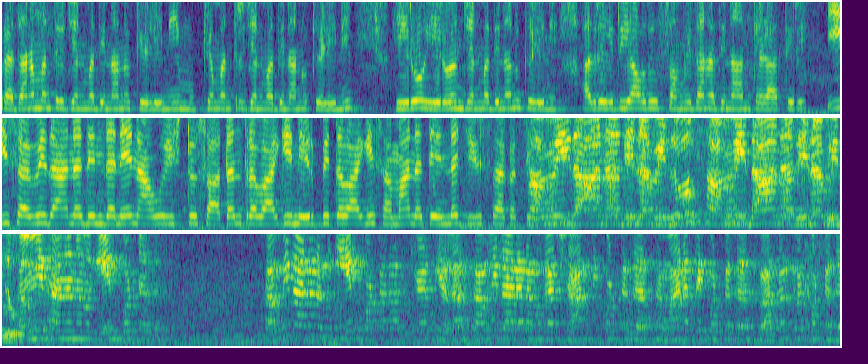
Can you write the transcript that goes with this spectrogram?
ಪ್ರಧಾನಮಂತ್ರಿ ಜನ್ಮದಿನಾನು ಕೇಳೀನಿ ಮುಖ್ಯಮಂತ್ರಿ ಜನ್ಮದಿನಾನು ಕೇಳೀನಿ ಹೀರೋ ಹೀರೋಯಿನ್ ಜನ್ಮದಿನಾನು ಕೇಳೀನಿ. ಆದರೆ ಇದು ಯಾವುದು ಸಂವಿಧಾನ ದಿನ ಅಂತ ಹೇಳತ್ತೀರಿ ಈ ಸಂವಿಧಾನದಿಂದನೇ ನಾವು ಇಷ್ಟು ಸ್ವಾತಂತ್ರ್ಯವಾಗಿ ನಿರ್ಭೀತವಾಗಿ ಸಮಾನತೆಯಿಂದ ಜೀವಿಸಾಕತ್ತೀವಿ. ಸಂವಿಧಾನ ದಿನವಿದು ಸಂವಿಧಾನ ದಿನವಿದು ಸಂವಿಧಾನ ನಮಗೆ ಏನ್ ಕೊಟ್ಟದ? ಸಂವಿಧಾನ ನಮಗೆ ಏನ್ ಕೊಟ್ಟದ ಅಂತ ಕೇಳ್ತೀಯಲ್ಲ ಸಂವಿಧಾನ ನಮಗ ಶಾಂತಿ ಕೊಟ್ಟದ ಸಮಾನತೆ ಕೊಟ್ಟದ ಸ್ವಾತಂತ್ರ್ಯ ಕೊಟ್ಟದ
